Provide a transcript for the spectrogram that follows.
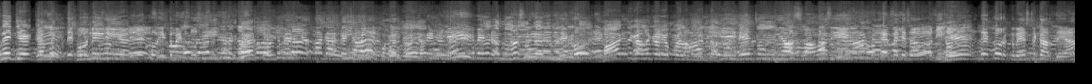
ਨਹੀਂ ਜੇ ਗੱਲ ਸੁਣਨੀ ਨਹੀਂ ਹੈ। ਦੇਖੋ ਇੱਕ ਮਿੰਟ ਤੁਸੀਂ ਯਾਰ ਕੋਈ ਕਰਕੇ ਸ਼ਾਂਤ ਪਕੜ ਜਾਓ ਯਾਰ। ਬਾਅਦ ਚ ਗੱਲ ਕਰਿਓ ਪਹਿਲਾਂ ਮੇਰੇ ਨਾਲ ਇਹ ਝੂਠੀਆਂ ਅਫਵਾਹਾਂ ਨੇ। ਐਮਐਲਏ ਸਾਹਿਬ ਅਸੀਂ ਤੁਹਾਨੂੰ ਦੇਖੋ ਰਿਕਵੈਸਟ ਕਰਦੇ ਆ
